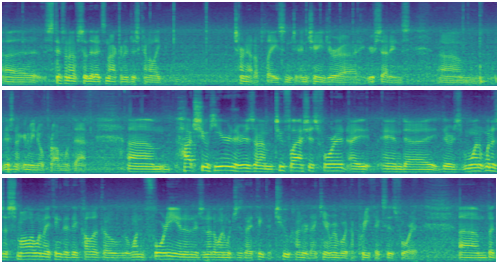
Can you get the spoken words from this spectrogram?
uh, stiff enough so that it's not going to just kind of like turn out of place and, and change your your settings. Um, there's not going to be no problem with that. Um, hot shoe here, there's um, two flashes for it, I, and uh, there's one, one is a smaller one, I think that they call it the, the 140, and then there's another one which is I think the 200, I can't remember what the prefix is for it. Um, but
